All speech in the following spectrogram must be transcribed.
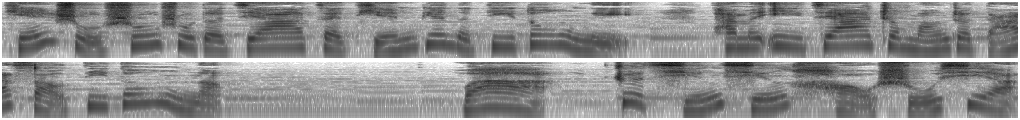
田鼠叔叔的家在田边的地洞里，他们一家正忙着打扫地洞呢。哇，这情形好熟悉啊！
